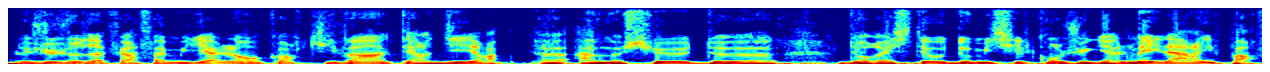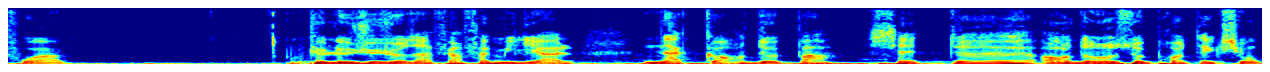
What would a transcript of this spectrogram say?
le juge aux affaires familiales là encore qui va interdire euh, à monsieur de rester au domicile conjugal. Mais il arrive parfois que le juge aux affaires familiales n'accorde pas cette euh, ordonnance de protection,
